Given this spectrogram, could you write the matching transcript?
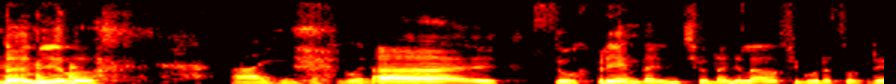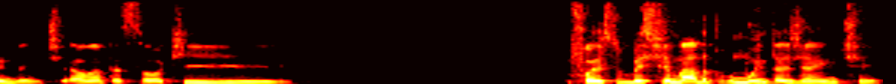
Danilo. Ai, gente, é uma figura. Ai, surpreendente. O Danilo é uma figura surpreendente. É uma pessoa que foi subestimada por muita gente,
